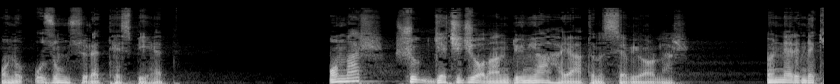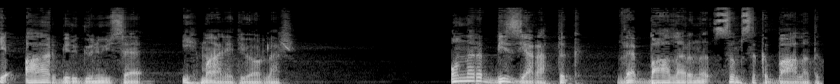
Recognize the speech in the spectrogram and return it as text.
onu uzun süre tesbih et. Onlar şu geçici olan dünya hayatını seviyorlar. Önlerindeki ağır bir günü ise ihmal ediyorlar. Onları biz yarattık ve bağlarını sımsıkı bağladık.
